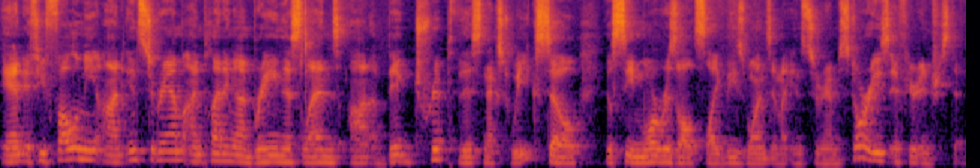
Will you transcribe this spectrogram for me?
And if you follow me on Instagram, I'm planning on bringing this lens on a big trip this next week. So you'll see more results like these ones in my Instagram stories if you're interested.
